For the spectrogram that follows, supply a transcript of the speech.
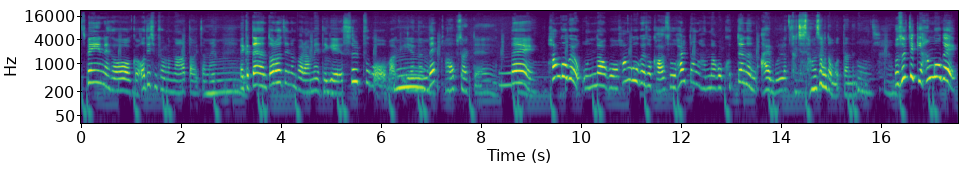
스페인에서 그 오디션 프로그램 나갔다고 했잖아요. 음. 근데 그때는 떨어지는 바람에 되게 슬프고 막 음. 이랬는데 아홉 살 때. 근데 한국에 온다고 한국에서 가수 활동한다고 그때는 아예 몰랐잖아요. 그치 상상도 못하는 어. 일이지. 어, 솔직히 한국에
